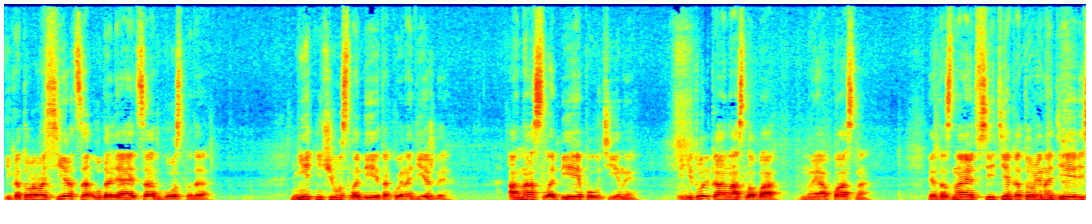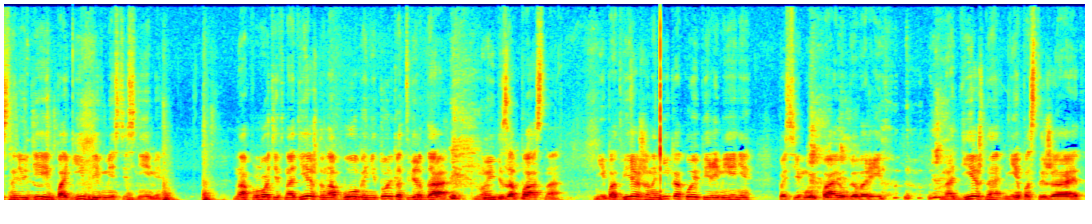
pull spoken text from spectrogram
и которого сердце удаляется от Господа. Нет ничего слабее такой надежды она слабее паутины. И не только она слаба, но и опасна. Это знают все те, которые надеялись на людей и погибли вместе с ними. Напротив, надежда на Бога не только тверда, но и безопасна, не подвержена никакой перемене, посему и Павел говорит, надежда не постыжает.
